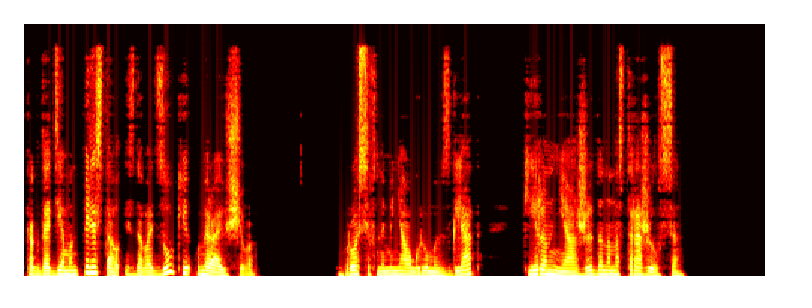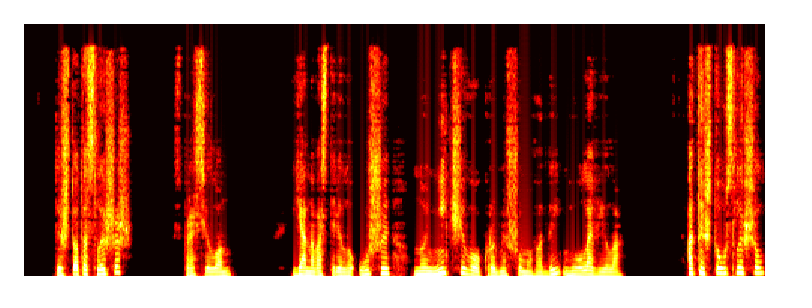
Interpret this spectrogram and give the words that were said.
когда демон перестал издавать звуки умирающего. Бросив на меня угрюмый взгляд, Киран неожиданно насторожился. — Ты что-то слышишь? — спросил он. Я навострила уши, но ничего, кроме шума воды, не уловила. — А ты что услышал?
